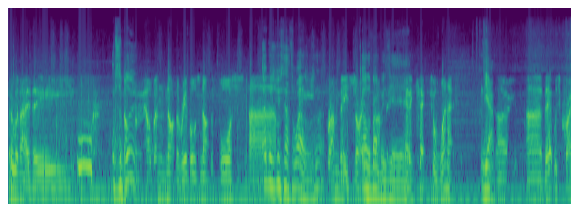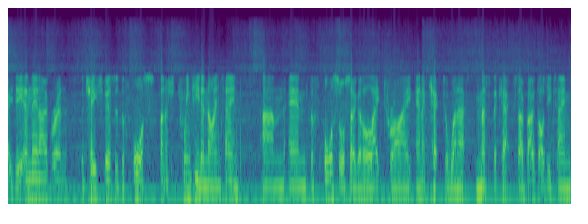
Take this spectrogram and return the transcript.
who were they? The ooh, It was the not blue. from Melbourne, not the Rebels, not the Force. Uh, It was New South Wales, wasn't it? Brumbies, sorry. Oh, the Brumbies, yeah, yeah, Had a kick to win it. Yeah, So uh, that was crazy. And then over in the Chiefs versus the Force finished 20 to 19. Um, and the Force also got a late try and a kick to win it, missed the kick. So both Aussie teams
